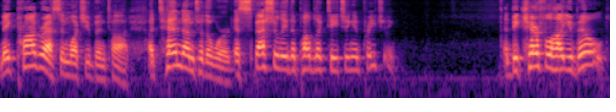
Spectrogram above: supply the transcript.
Make progress in what you've been taught. Attend unto the word, especially the public teaching and preaching. And be careful how you build.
